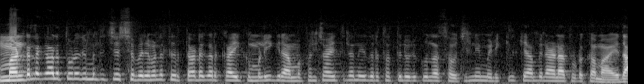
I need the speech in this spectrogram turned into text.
മണ്ഡലകാലത്തോടനുബന്ധിച്ച് ശബരിമല തീർത്ഥാടകർക്കായി കുമളി ഗ്രാമപഞ്ചായത്തിന്റെ നേതൃത്വത്തിൽ ഒരുക്കുന്ന സൗജന്യ മെഡിക്കൽ ക്യാമ്പിനാണ് തുടക്കമായത്.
